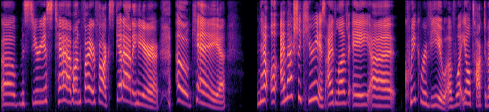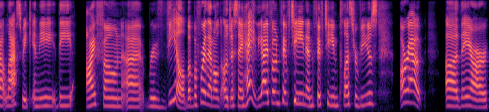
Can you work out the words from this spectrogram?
uh, mysterious tab on Firefox. Get out of here. Okay. Now, oh, I'm actually curious. I'd love a uh, quick review of what y'all talked about last week in the the iPhone uh, reveal. But before that, I'll, I'll just say, hey, the iPhone 15 and 15 Plus reviews are out. Uh, they are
